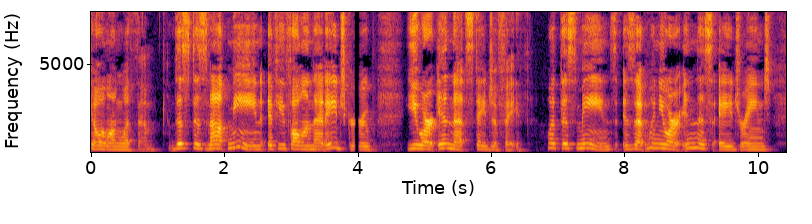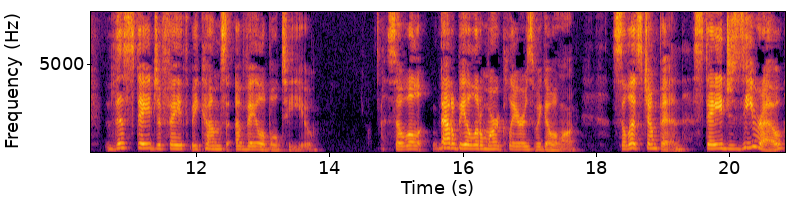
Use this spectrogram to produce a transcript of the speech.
go along with them. This does not mean if you fall in that age group, you are in that stage of faith. What this means is that when you are in this age range, this stage of faith becomes available to you. So we'll, that'll be a little more clear as we go along. So let's jump in. Stage zero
